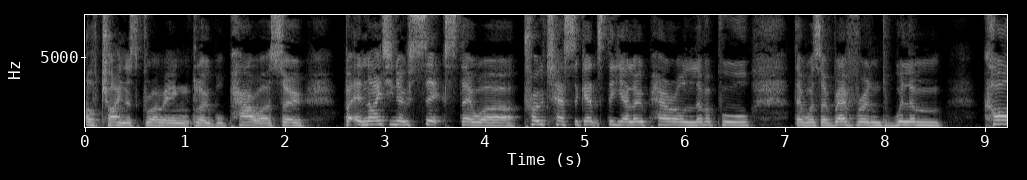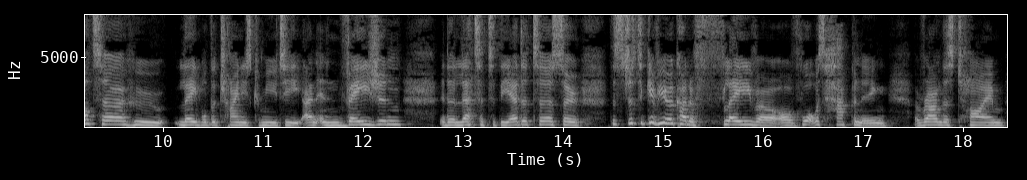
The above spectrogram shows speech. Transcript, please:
of China's growing global power. So but in 1906, there were protests against the yellow peril in Liverpool. There was a Reverend Willem Carter, who labeled the Chinese community an invasion in a letter to the editor. So this just to give you a kind of flavor of what was happening around this time.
